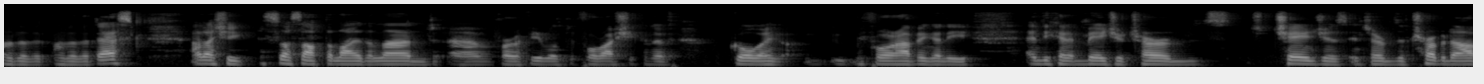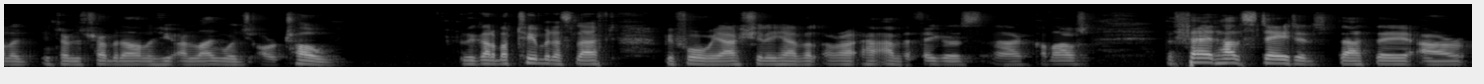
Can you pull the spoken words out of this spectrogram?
under the under the desk and actually suss out the lie of the land um, for a few months before actually kind of going before having any any kind of major terms changes in terms of terminology in terms of terminology or language or tone. We've got about two minutes left before we actually have have the figures uh, come out. The Fed have stated that they are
